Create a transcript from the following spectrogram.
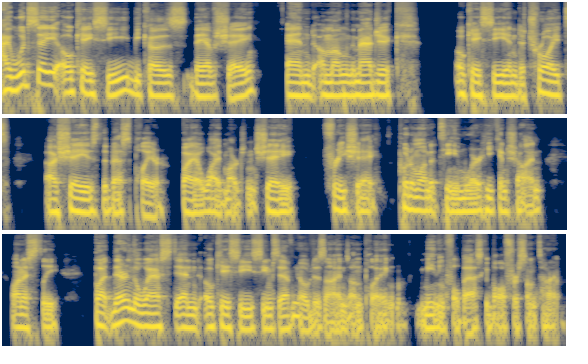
I would say OKC because they have Shai, and among the Magic, OKC and Detroit, uh, Shai is the best player by a wide margin. Shai, free Shai, put him on a team where he can shine. Honestly, but they're in the West, and OKC seems to have no designs on playing meaningful basketball for some time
